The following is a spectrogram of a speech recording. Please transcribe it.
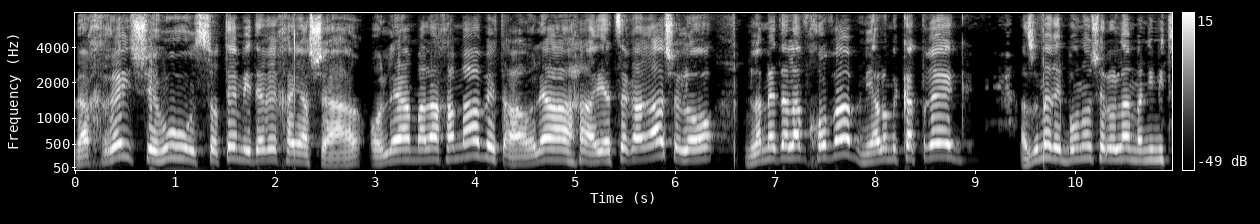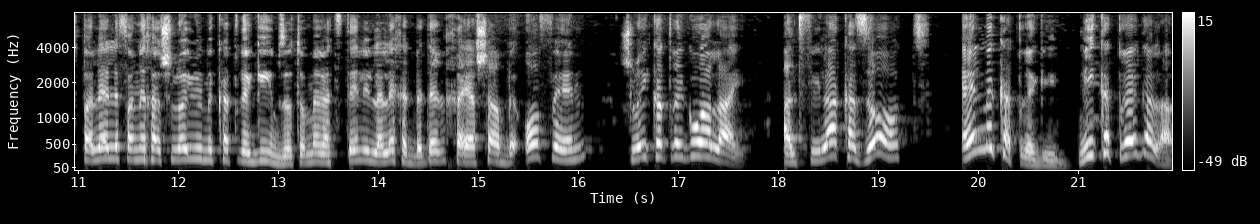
ואחרי שהוא סוטה מדרך הישר, עולה המלאך המוות, אה, עולה היצר הרע שלו, מלמד עליו חובה, ונהיה לו מקטרג. אז הוא אומר, ריבונו של עולם, אני מתפלל לפניך שלא יהיו לי מקטרגים. זאת אומרת, תן לי ללכת בדרך הישר באופן שלא יקטרגו עליי. על תפילה כזאת אין מקטרגים, מי יקטרג עליו?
